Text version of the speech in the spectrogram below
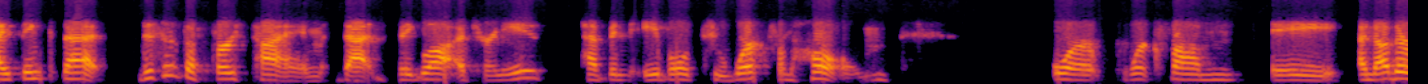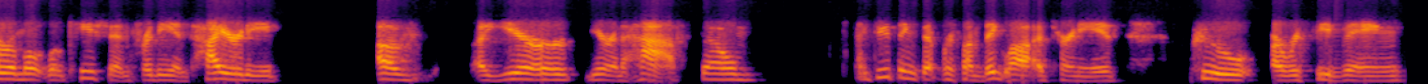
I think that this is the first time that big law attorneys have been able to work from home or work from a another remote location for the entirety of a year, year and a half. So I do think that for some big law attorneys who are receiving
